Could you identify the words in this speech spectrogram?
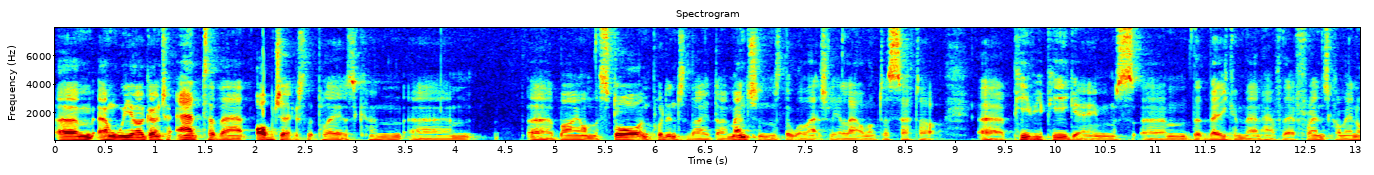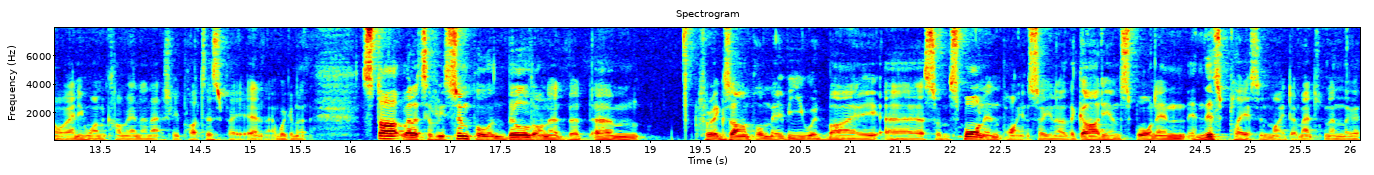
Um, and we are going to add to that objects that players can um, uh, buy on the store and put into their dimensions that will actually allow them to set up uh, PvP games um, that they can then have their friends come in or anyone come in and actually participate in. And we're going to start relatively simple and build on it, but um, for example, maybe you would buy uh, some spawn-in points. So, you know, the Guardians spawn in in this place in my dimension and the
